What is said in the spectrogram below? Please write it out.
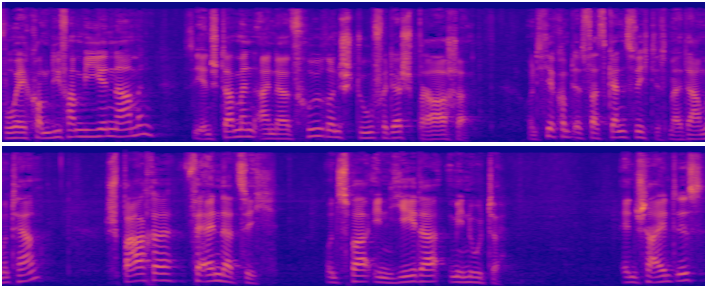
woher kommen die Familiennamen? Sie entstammen einer früheren Stufe der Sprache. Und hier kommt etwas ganz Wichtiges, meine Damen und Herren. Sprache verändert sich, und zwar in jeder Minute. Entscheidend ist,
